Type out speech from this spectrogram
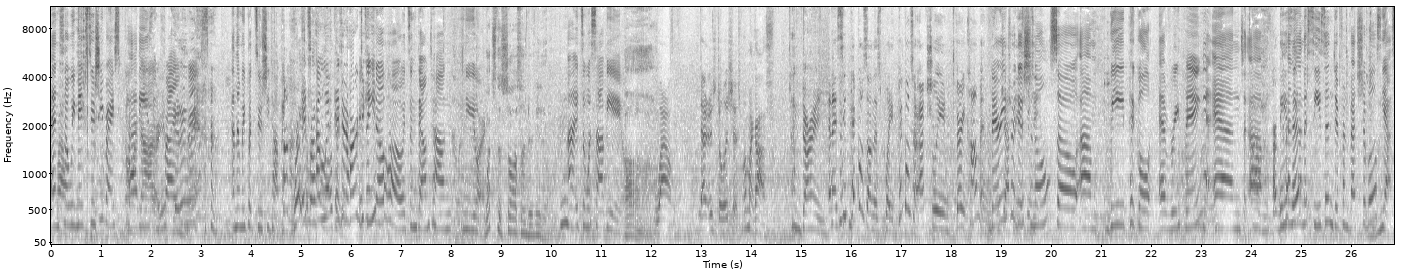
And so we make sushi rice patties God, are and fried fry and kidding me? crisp. And then we put sushi topping on. Where's the It's a restaurant li- located? is it hard to it's eat? in NoHo. It's in downtown New York. What's the sauce underneath? Uh, it's a wasabi ale. Oh. Wow. That is delicious. Oh my gosh. I'm dying. And I see pickles on this plate. Pickles are actually very common. Very Japanese traditional. So um, we pickle everything, and um, Are these depending it? on the season, different vegetables. Yes.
